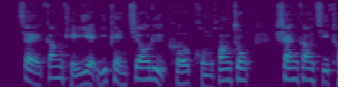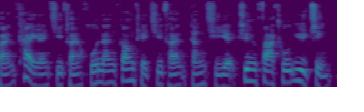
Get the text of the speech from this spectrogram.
在钢铁业一片焦虑和恐慌中，山钢集团、太原集团、湖南钢铁集团等企业均发出预警。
